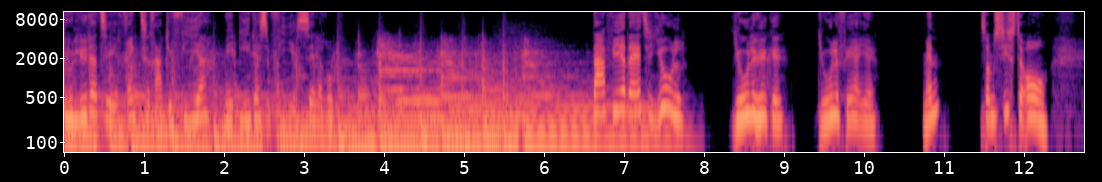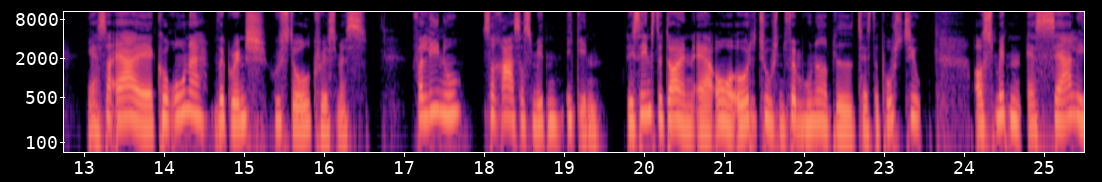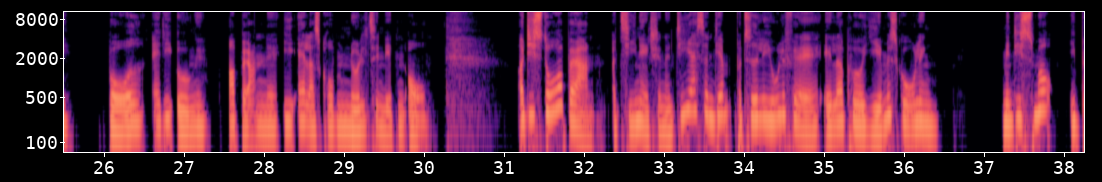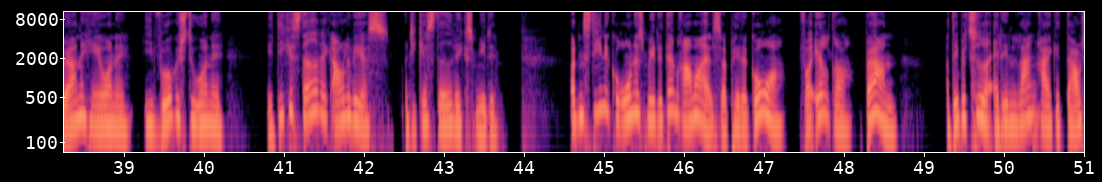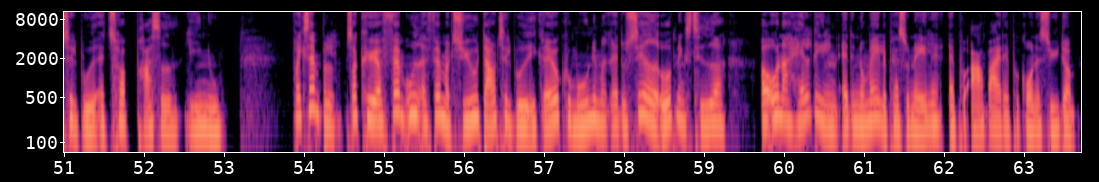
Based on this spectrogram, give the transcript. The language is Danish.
Du lytter til Ring til Radio 4 med Ida Sofie Sellerup. Der er fire dage til jul. Julehygge, juleferie. Men som sidste år, ja, så er øh, corona the Grinch who stole Christmas. For lige nu, så raser smitten igen. Det seneste døgn er over 8.500 blevet testet positiv, og smitten er særlig båret af de unge og børnene i aldersgruppen 0-19 år. Og de store børn og teenagerne, de er sendt hjem på tidlig juleferie eller på hjemmeskoling. Men de små i børnehaverne, i vuggestuerne, ja, de kan stadigvæk afleveres, og de kan stadigvæk smitte. Og den stigende coronasmitte, den rammer altså pædagoger, forældre, børn, og det betyder, at en lang række dagtilbud er toppresset lige nu. For eksempel så kører 5 ud af 25 dagtilbud i Greve Kommune med reducerede åbningstider, og under halvdelen af det normale personale er på arbejde på grund af sygdom.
